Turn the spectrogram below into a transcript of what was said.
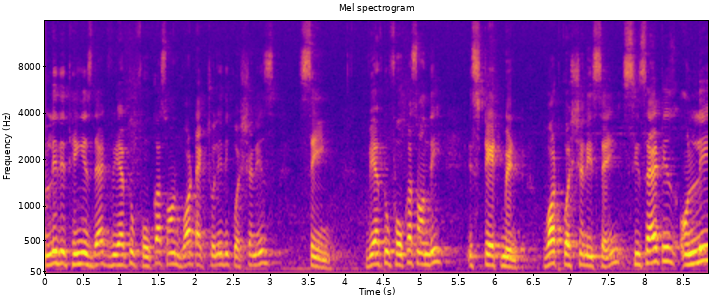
only the thing is that we have to focus on what actually the question is saying we have to focus on the statement what question is saying CSAT is only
